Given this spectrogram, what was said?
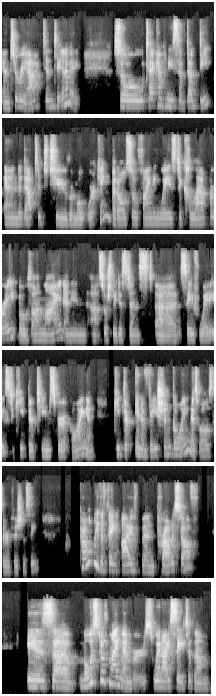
and to react and to innovate. So, tech companies have dug deep and adapted to remote working, but also finding ways to collaborate both online and in uh, socially distanced, uh, safe ways to keep their team spirit going and keep their innovation going as well as their efficiency. Probably the thing I've been proudest of is uh, most of my members, when I say to them,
